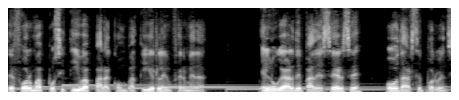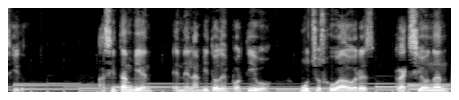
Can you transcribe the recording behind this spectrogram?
de forma positiva para combatir la enfermedad, en lugar de padecerse o darse por vencido. Así también, en el ámbito deportivo, muchos jugadores reaccionan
